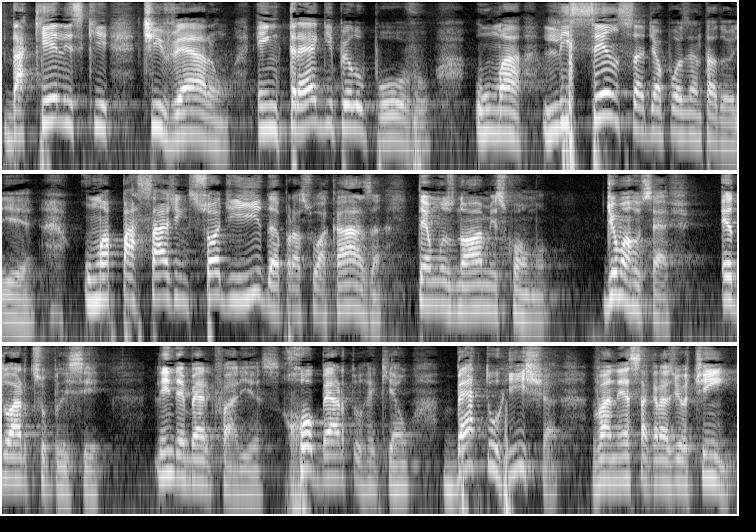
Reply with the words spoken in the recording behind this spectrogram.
Daqueles que tiveram entregue pelo povo uma licença de aposentadoria, uma passagem só de ida para sua casa, temos nomes como Dilma Rousseff, Eduardo Suplicy, Lindenberg Farias, Roberto Requião, Beto Richa, Vanessa Graziotin,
